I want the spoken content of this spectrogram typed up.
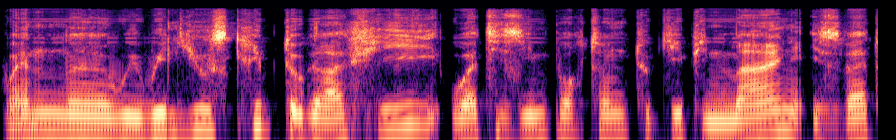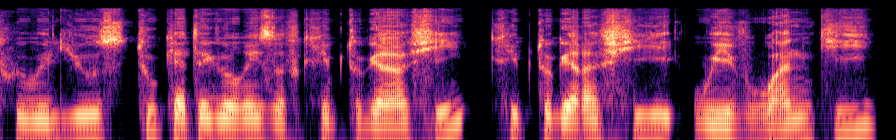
When uh, we will use cryptography, what is important to keep in mind is that we will use two categories of cryptography, cryptography with one key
